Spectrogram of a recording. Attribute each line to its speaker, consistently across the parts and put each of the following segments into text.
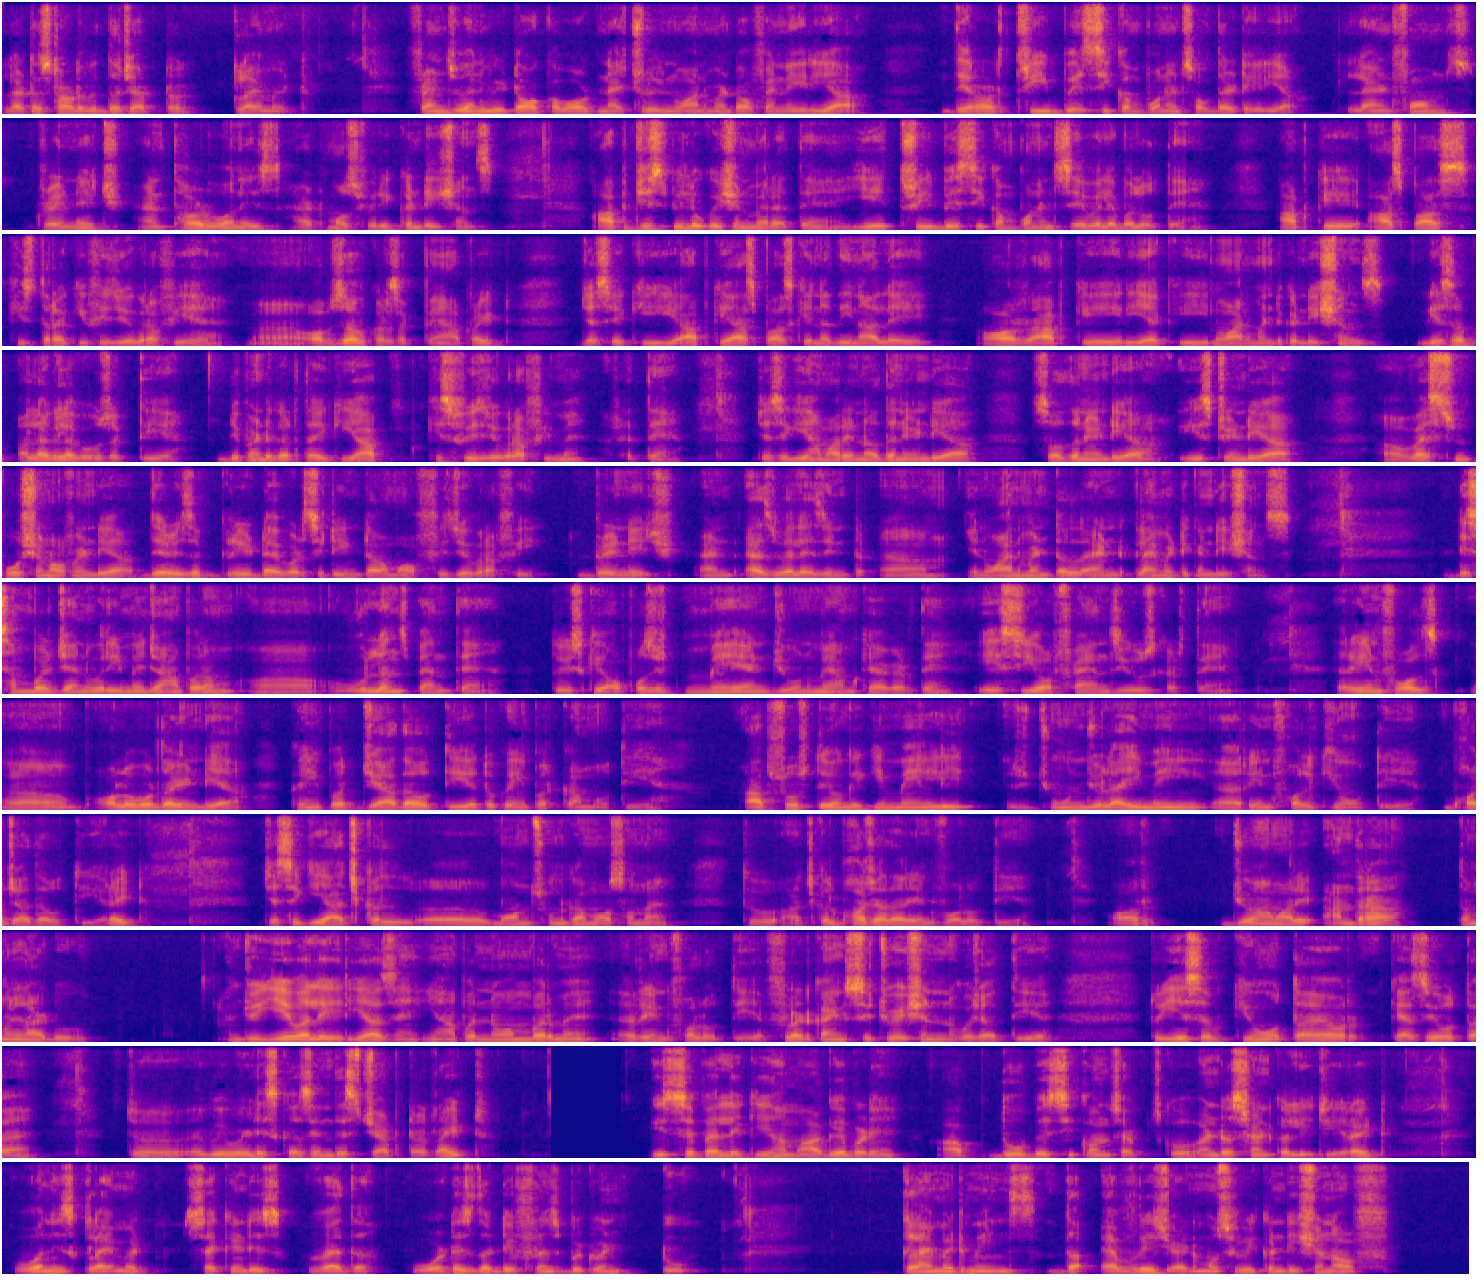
Speaker 1: let us start with the chapter climate friends when we talk about natural environment of an area there are three basic components of that area landforms drainage and third one is atmospheric conditions आप जिस भी location में रहते हैं ये three basic components available होते हैं आपके आसपास किस तरह की फिजियोग्राफी है ऑब्ज़र्व कर सकते हैं आप राइट जैसे कि आपके आसपास के नदी नाले और आपके एरिया की इन्वायरमेंट कंडीशंस ये सब अलग अलग हो सकती है डिपेंड करता है कि आप किस फिजियोग्राफी में रहते हैं। जैसे कि हमारे northern India southern India, east India western portion of India there is a great diversity in term of physiography drainage and as well as in environmental and climatic conditions दिसंबर जनवरी में जहाँ पर हम वुलन्स पहनते हैं तो इसके अपोजिट मई एंड जून में हम क्या करते हैं? एसी और फैंस यूज़ करते हैं। Rainfalls all over the India कहीं पर ज़्यादा होती है तो कहीं पर कम होती है। आप सोचते होंगे कि मेनली जून, जुलाई में ही रेनफॉल क्यों होती है? बहुत ज़्यादा होती है राइट जैसे कि आजकल मानसून का मौसम है तो आजकल बहुत ज़्यादा रेनफॉल होती है। और जो हमारे आंध्रा, तमिलनाडु, जो ये वाले एरियाज़ हैं, यहाँ पर नवंबर में रेनफॉल होती है फ्लड काइंड सिचुएशन हो जाती है। तो ये सब क्यों होता है और कैसे होता है? तो we will discuss in this chapter right इससे पहले कि हम आगे बढ़ें, आप दो बेसिक कॉन्सेप्ट्स को अंडरस्टैंड कर लीजिए right one is climate second is weather what is the difference between two? Climate means the average atmospheric condition of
